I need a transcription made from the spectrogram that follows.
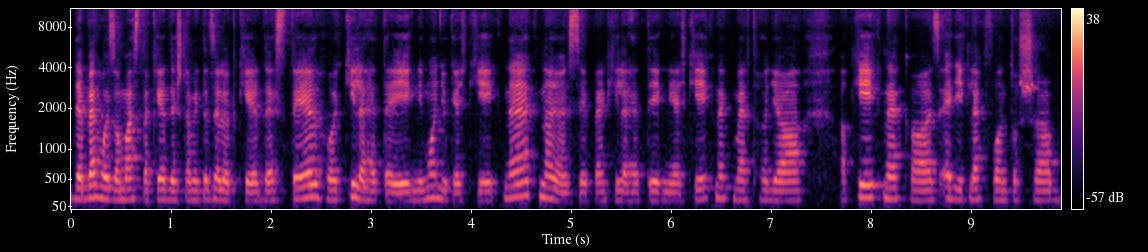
ide behozom azt a kérdést, amit az előbb kérdeztél, hogy ki lehet-e égni mondjuk egy kéknek, nagyon szépen ki lehet égni egy kéknek, mert hogy a, a kéknek az egyik legfontosabb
